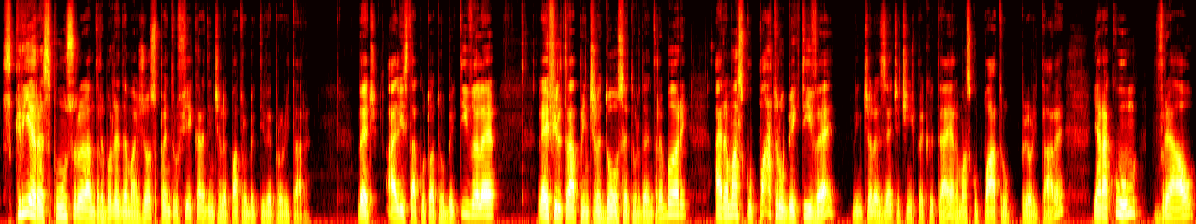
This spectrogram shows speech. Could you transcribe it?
scrie răspunsurile la întrebările de mai jos pentru fiecare din cele patru obiective prioritare. Deci, ai lista cu toate obiectivele, le-ai filtrat prin cele două seturi de întrebări, ai rămas cu patru obiective din cele 10-15 câte ai, ai rămas cu patru prioritare, iar acum vreau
